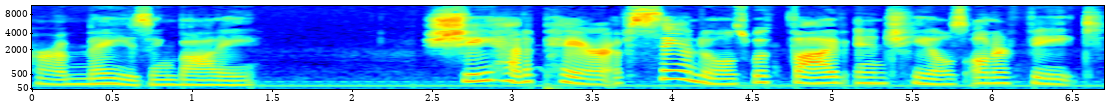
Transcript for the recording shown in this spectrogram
her amazing body. She had a pair of sandals with five inch heels on her feet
